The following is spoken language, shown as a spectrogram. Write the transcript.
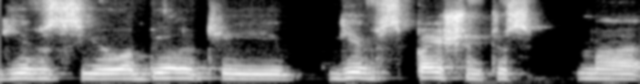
gives you ability gives patient to uh,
